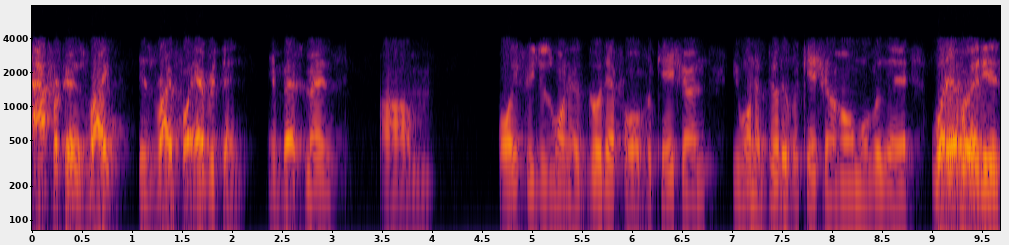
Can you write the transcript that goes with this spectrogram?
Africa is right is right for everything, investments, um, or if you just want to go there for a vacation, you want to build a vacation home over there, whatever it is,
